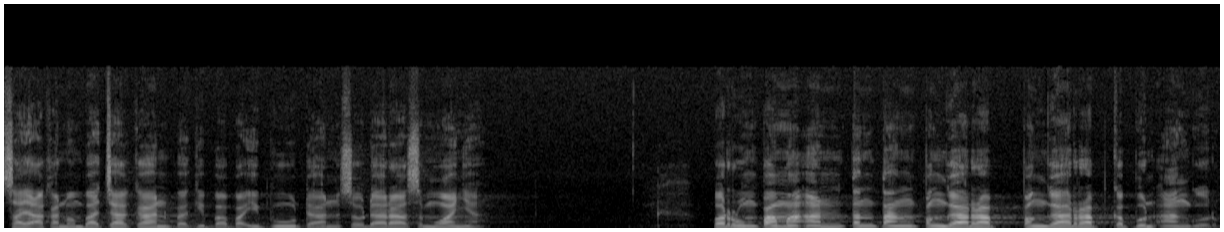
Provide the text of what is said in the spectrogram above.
Saya akan membacakan bagi Bapak, Ibu, dan Saudara semuanya. Perumpamaan tentang penggarap-penggarap kebun anggur.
